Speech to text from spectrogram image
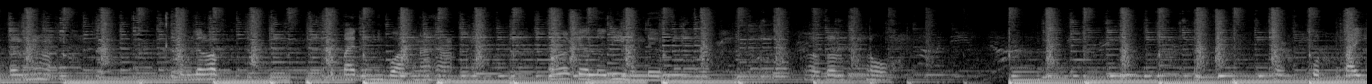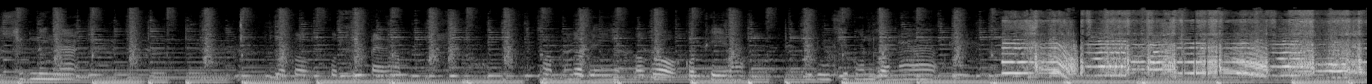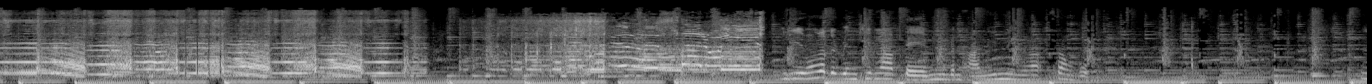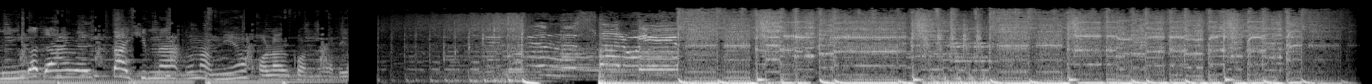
ดไปนี่ฮะกดแล้วครับกดไปตรงบวกนะฮะแล้วก็แกลเลอรี่เหมือนเดิมเราก็รอกดไปคลิปหนึงนะแล้วก็กดเพลย์ไปครับครับมันก็เป็นอย่างนี้แล้วก็กดเพลย์นะไปดูคลิปกันก่อนนะฮะ จะเป็นคลิปหน้าแต่มีปัญหานิดนึงนะต้องผมลิงก์ก็จะให้ไว้ใต้คลิปนะสำหรับนี้ขอลาไปก่อนสวัสดี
